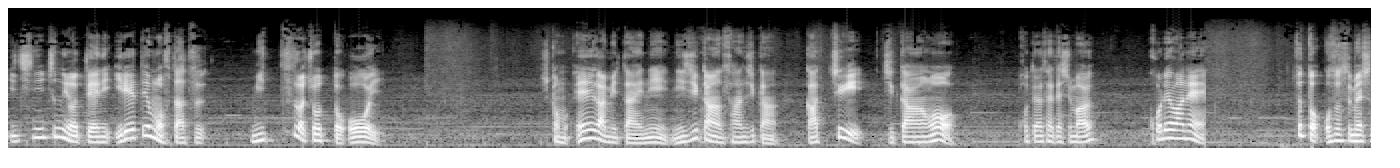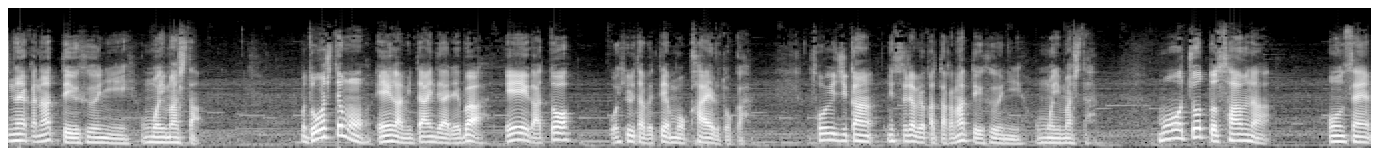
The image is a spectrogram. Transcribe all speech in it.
1日の予定に入れても2つ。3つはちょっと多い。しかも映画みたいに2時間3時間がっちり時間を固定されてしまう。これはねちょっとおすすめしないかなっていうふうに思いました。どうしても映画見たいんであれば映画とお昼食べてもう帰るとか。そういう時間にすればよかったかなっていうふうに思いました。もうちょっとサウナ温泉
